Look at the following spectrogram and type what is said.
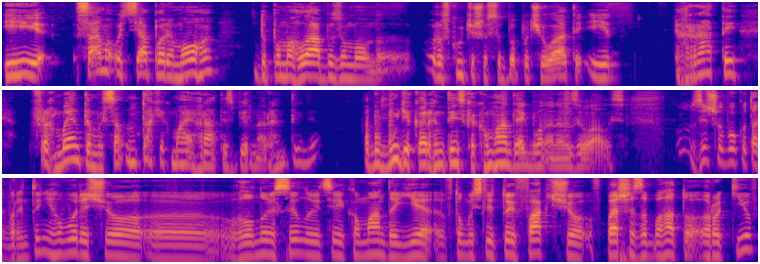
І саме ось ця перемога допомогла безумовно розкутіше себе почувати і грати фрагментами, ну так як має грати збірна Аргентини. Або будь-яка аргентинська команда, як би вона не називалася. З іншого боку, так в Аргентині говорять, що е, головною силою цієї команди є в тому числі той факт, що вперше за багато років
